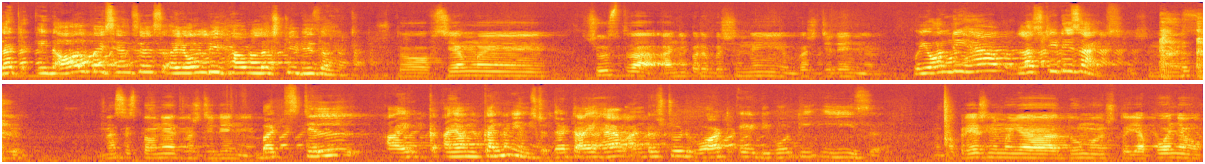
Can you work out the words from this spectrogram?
That in all my senses I only have lusty desire. Что все мы чувства, они порабощены вожделением. We only have lusty desires. Нас, э, исполняет вожделение. But still I, I am convinced that I have understood what a devotee is. По-прежнему я думаю, что я понял,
